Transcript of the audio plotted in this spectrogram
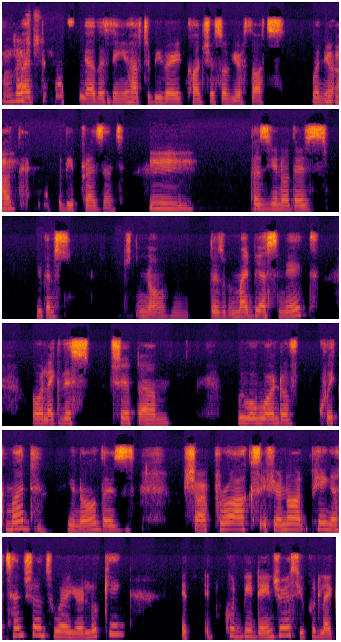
Well, that's... But that's the other thing. You have to be very conscious of your thoughts when you're mm-hmm. out there. You have to be present. Because, mm. you know, there's you can you know there might be a snake or like this trip um we were warned of quick mud you know there's sharp rocks if you're not paying attention to where you're looking it it could be dangerous you could like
